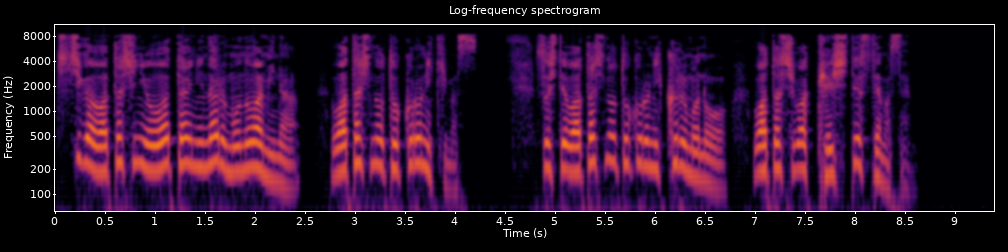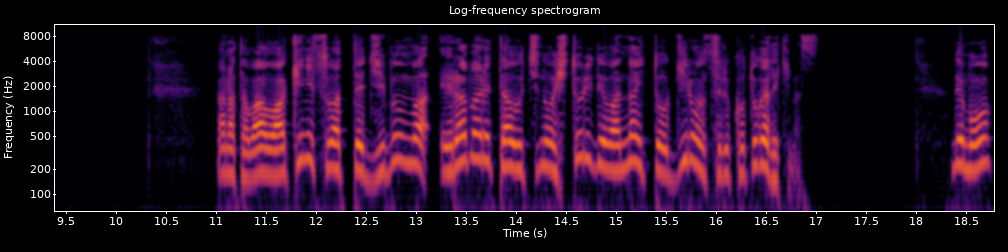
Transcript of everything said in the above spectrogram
父が私にお与えになる者は皆、私のところに来ます。そして私のところに来る者を私は決して捨てません。あなたは脇に座って自分は選ばれたうちの一人ではないと議論することができます。でも、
